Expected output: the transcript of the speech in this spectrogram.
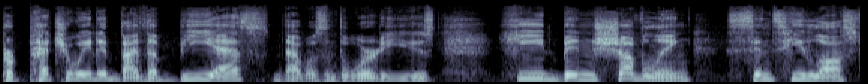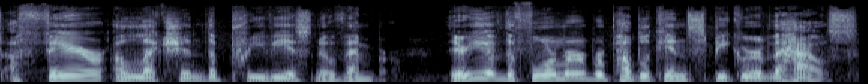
perpetuated by the BS, that wasn't the word he used, he'd been shoveling since he lost a fair election the previous November. There you have the former Republican Speaker of the House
